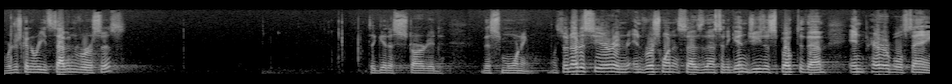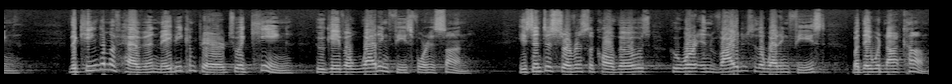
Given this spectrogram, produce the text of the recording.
we're just going to read seven verses to get us started this morning. So notice here in, in verse 1 it says this, and again Jesus spoke to them in parable, saying, The kingdom of heaven may be compared to a king who gave a wedding feast for his son. He sent his servants to call those who were invited to the wedding feast, but they would not come.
